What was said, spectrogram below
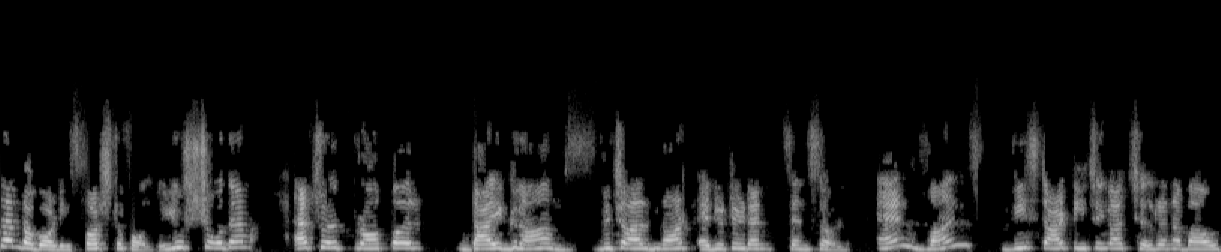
them the bodies first of all. You show them actual proper diagrams which are not edited and censored. And once we start teaching our children about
